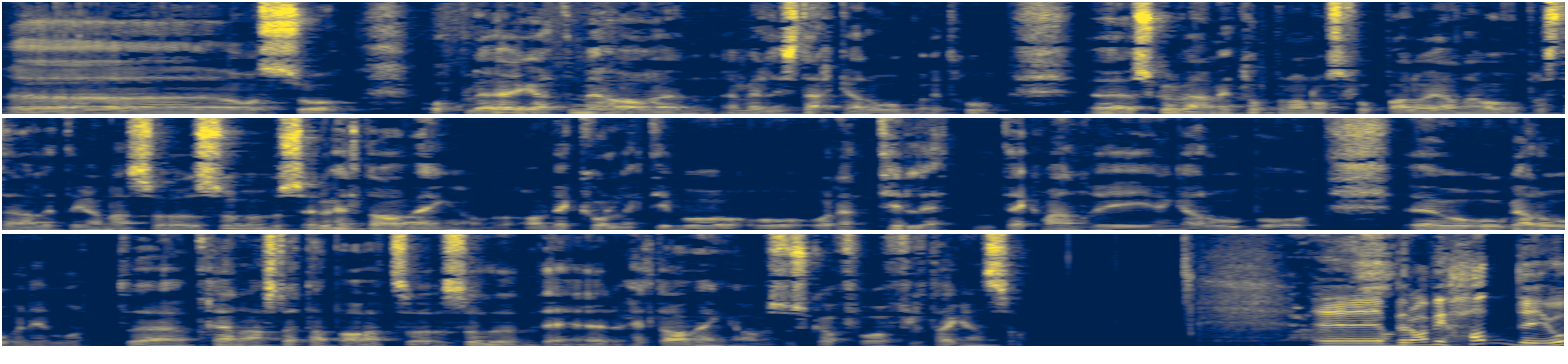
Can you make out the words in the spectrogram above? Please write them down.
Uh, og så opplever jeg at vi har en, en veldig sterk garderobe. Jeg tror uh, Skal du være med i toppen av norsk fotball og gjerne overprestere litt, så, så, så er du helt avhengig av, av det kollektivet og, og, og, den tilliten til hverandre i en garderobe og, uh, og garderoben inn mot uh, trener- og støtteapparat. Så, så, det er du helt avhengig av hvis du skal få flytta grenser. Eh, bra. Vi hadde jo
